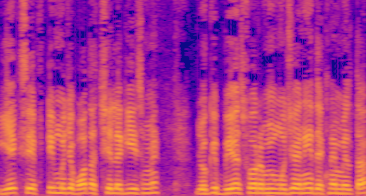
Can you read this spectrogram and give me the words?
ये एक सेफ्टी मुझे बहुत अच्छी लगी इसमें जो कि बी एस फोर में मुझे नहीं देखने मिलता।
